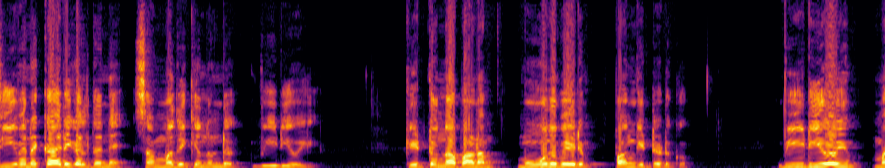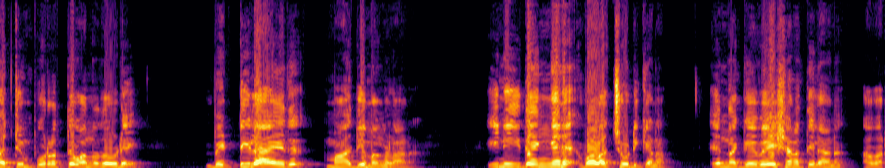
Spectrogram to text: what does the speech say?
ജീവനക്കാരികൾ തന്നെ സമ്മതിക്കുന്നുണ്ട് വീഡിയോയിൽ. കിട്ടുന്ന പണം മൂന്ന് പേരും പങ്കിട്ടെടുക്കും. വീഡിയോയും മറ്റും പുറത്തു വന്നതോടെ വെട്ടിലായത് മാധ്യമങ്ങളാണ്. ഇനി ഇതെങ്ങനെ വളച്ചൊടിക്കണം എന്ന ഗവേഷണത്തിലാണ് അവർ.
